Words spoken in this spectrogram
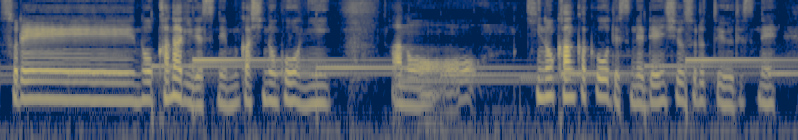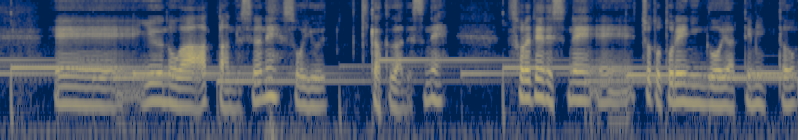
それのかなりですね昔の号にあの気の感覚をですね練習するというですね、えー、いうのがあったんですよねそういう企画がですね。それでですね、え、ちょっとトレーニングをやってみると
